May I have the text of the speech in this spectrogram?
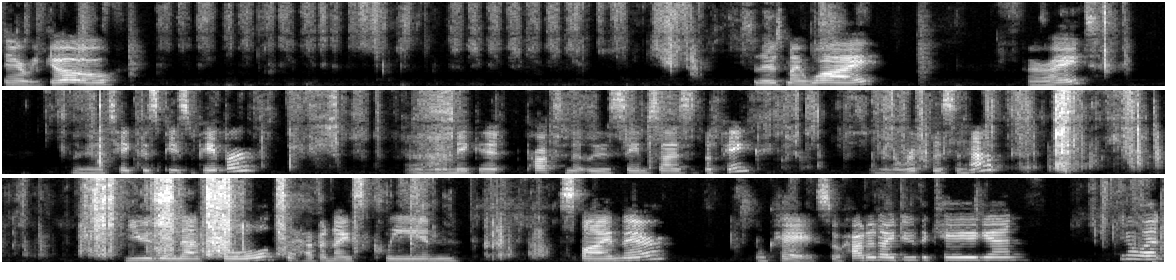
There we go. So there's my Y. All right. I'm going to take this piece of paper and I'm going to make it approximately the same size as the pink. I'm going to rip this in half. Using that fold to have a nice clean spine there. Okay, so how did I do the K again? You know what?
